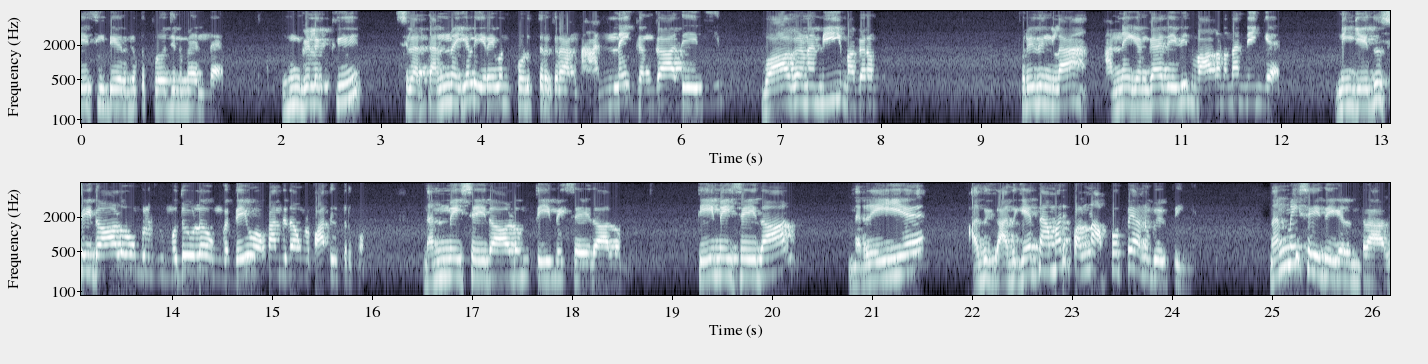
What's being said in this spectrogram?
பேசிக்கிட்டே இருக்கிறது பிரயோஜனமே இல்லை. உங்களுக்கு சில தன்மைகள் இறைவன் கொடுத்திருக்கிறான். அன்னை கங்காதேவியின் வாகனமே மகரம். புரியுதுங்களா? அன்னை கங்காதேவியின் வாகனம் தான் நீங்க. நீங்க எது செய்தாலும் உங்களுக்கு முதுகுல உங்க தெய்வம் உட்காந்து தான் உங்களை பார்த்துக்கிட்டு இருக்கும். நன்மை செய்தாலும் தீமை செய்தாலும். தீமை செய்தால் நிறைய அதுக்கு அதுக்கேற்ற மாதிரி பலனை அப்பப்பே அனுபவிப்பீங்க. நன்மை செய்திகள் என்றால்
